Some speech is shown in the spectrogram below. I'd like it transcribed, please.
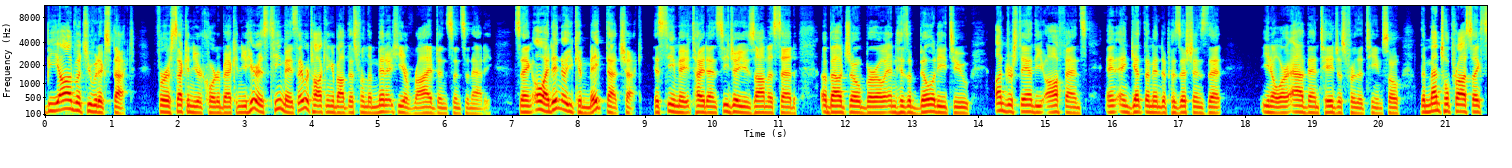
beyond what you would expect for a second year quarterback. And you hear his teammates, they were talking about this from the minute he arrived in Cincinnati, saying, Oh, I didn't know you can make that check. His teammate, tight end CJ Uzomah, said about Joe Burrow and his ability to understand the offense and, and get them into positions that, you know, are advantageous for the team. So the mental process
